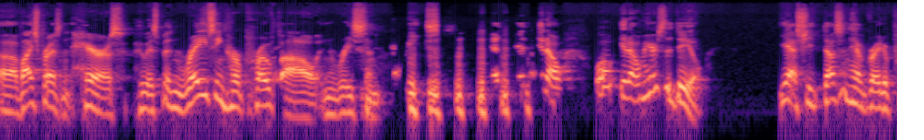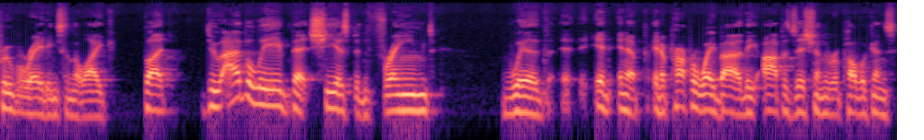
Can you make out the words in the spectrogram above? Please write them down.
uh, Vice President Harris, who has been raising her profile in recent weeks. and, and, you know, well, you know, here's the deal. Yeah, she doesn't have great approval ratings and the like, but do I believe that she has been framed with in, in a in a proper way by the opposition, the Republicans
